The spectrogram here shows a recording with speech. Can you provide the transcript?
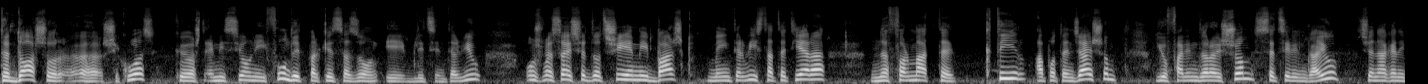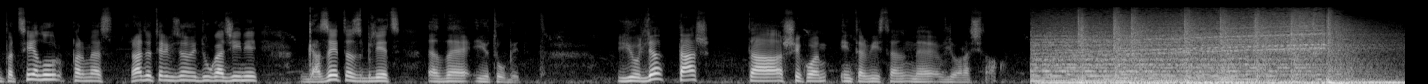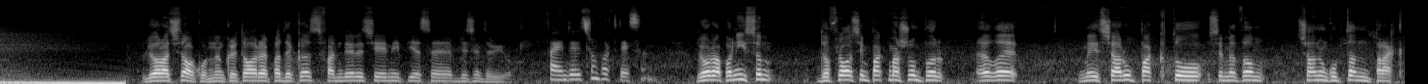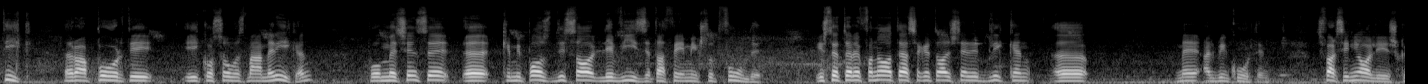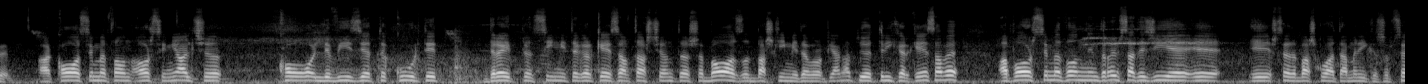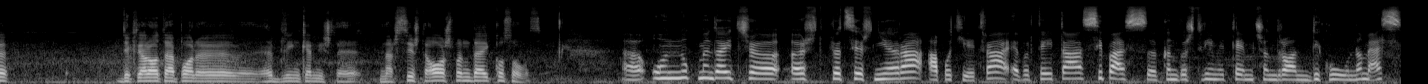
Të dashur shikues, ky është emisioni i fundit për këtë sezon i Blitz Interview. Unë shpresoj që do të shihemi bashkë me intervista të tjera në format të këtillë apo të ngjajshëm. Ju falimderoj shumë secilin nga ju që na keni përcjellë përmes Radio Televizionit Dukagjini, gazetës Blitz dhe YouTube-it. Ju lë tash ta shikojmë intervistën me Vlora Çitakun. Vlora Çitaku, nënkryetare e PDK-së, faleminderit që jeni pjesë e Blitz Interview. Faleminderit shumë për ftesën. Vlora, po nisëm, do flasim pak ma shumë për edhe me i sqaru pak këto, si me thonë, çka nënkupton në praktikë raporti i Kosovës me Amerikën, po meqenëse kemi pas disa lëvizje, ta themi kështu të fundit. Ishte telefonata e sekretarit të shtetit Blinken me Albin Kurtin. Çfarë sinjali ishte ky? A ka, si me thonë, a është sinjal që ka lëvizje të Kurtit drejt plotësimit të kërkesave të SHBA-së dhe të bashkimit evropian, atyre tri kërkesave, Apo është si me thonë një ndërrim strategjie i Shteteve të Bashkuara të Amerikës, sepse deklarata e parë e Blinken ishte mjaft e ashpër ndaj Kosovës. Unë nuk mendoj që është plotësisht njëra apo tjetra, e vërteta, sipas këndvështrimit tim qëndron diku në mes,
